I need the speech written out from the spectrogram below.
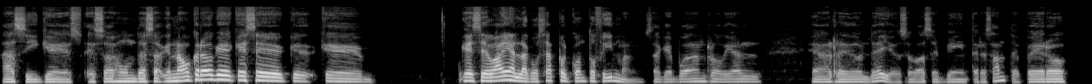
Así que eso es un desastre. No creo que, que, se, que que se vayan, la cosa es por cuánto firman, o sea, que puedan rodear eh, alrededor de ellos, eso va a ser bien interesante, pero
